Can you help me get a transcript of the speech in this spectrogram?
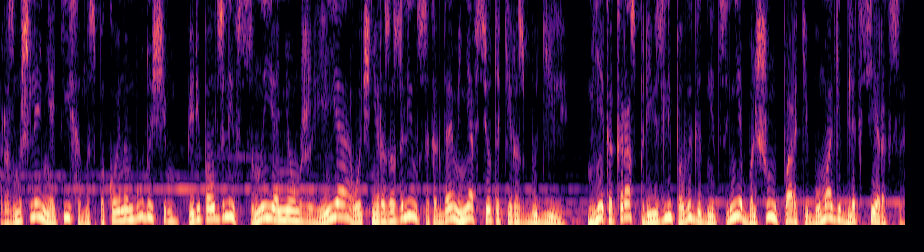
Размышления о тихом и спокойном будущем переползли в сны о нем же, и я очень разозлился, когда меня все-таки разбудили – мне как раз привезли по выгодной цене большую партию бумаги для ксерокса.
